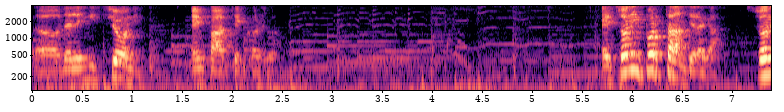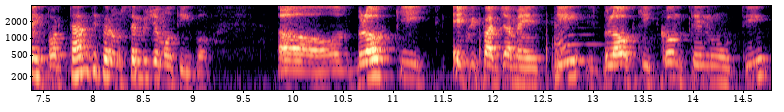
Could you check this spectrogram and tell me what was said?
uh, delle missioni. E infatti eccole là. E sono importanti, raga. Sono importanti per un semplice motivo. Uh, sblocchi equipaggiamenti, sblocchi contenuti.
